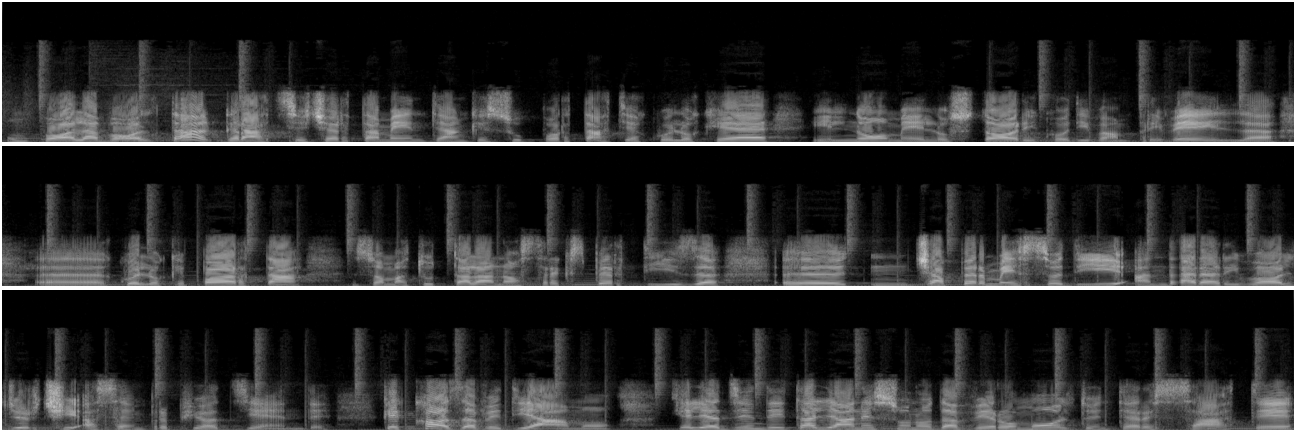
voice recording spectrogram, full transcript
un po' alla volta, grazie certamente anche supportati a quello che è il nome e lo storico di Van Prevail, eh, quello che porta insomma tutta la nostra expertise, eh, ci ha permesso di andare a rivolgerci a sempre più aziende. Che cosa vediamo? Che le aziende italiane sono davvero molto interessate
